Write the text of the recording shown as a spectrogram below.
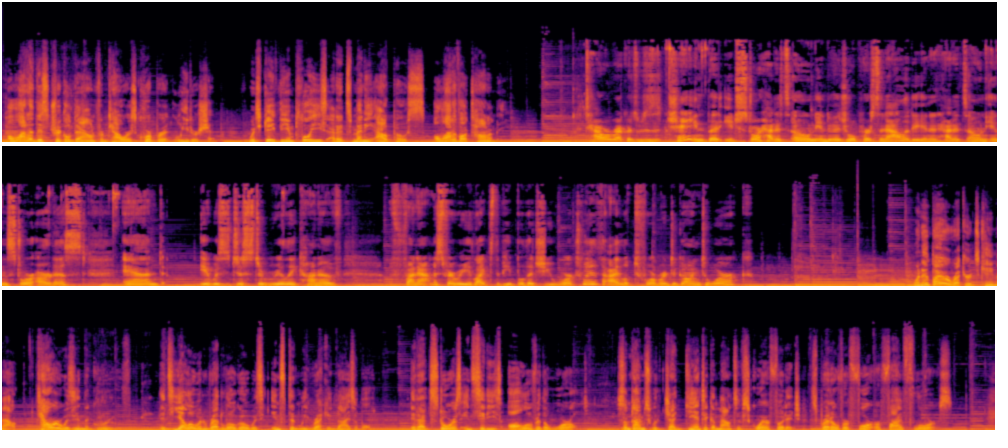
A lot of this trickled down from Tower's corporate leadership, which gave the employees at its many outposts a lot of autonomy. Tower Records was a chain, but each store had its own individual personality and it had its own in store artist. And it was just a really kind of fun atmosphere where you liked the people that you worked with. I looked forward to going to work. When Empire Records came out, Tower was in the groove. Its yellow and red logo was instantly recognizable. It had stores in cities all over the world, sometimes with gigantic amounts of square footage spread over four or five floors.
